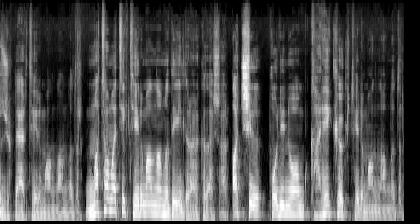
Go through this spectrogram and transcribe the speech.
sözcükler terim anlamlıdır. Matematik terim anlamlı değildir arkadaşlar. Açı, polinom, karekök terim anlamlıdır.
